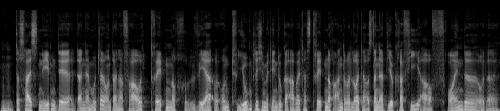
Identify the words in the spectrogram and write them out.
Mhm. Das heißt, neben der, deiner Mutter und deiner Frau treten noch wer und Jugendliche, mit denen du gearbeitet hast, treten noch andere Leute aus deiner Biografie auf, Freunde oder?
